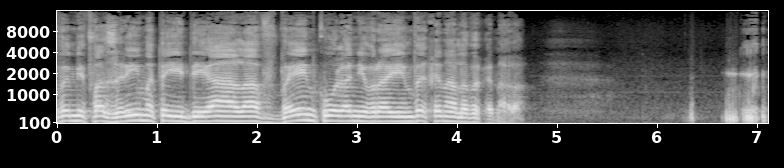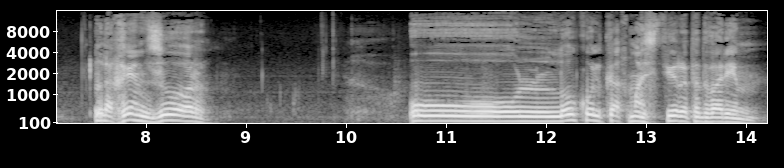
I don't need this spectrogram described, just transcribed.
ומפזרים את הידיעה עליו בין כל הנבראים וכן הלאה וכן הלאה. לכן זוהר הוא לא כל כך מסתיר את הדברים.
